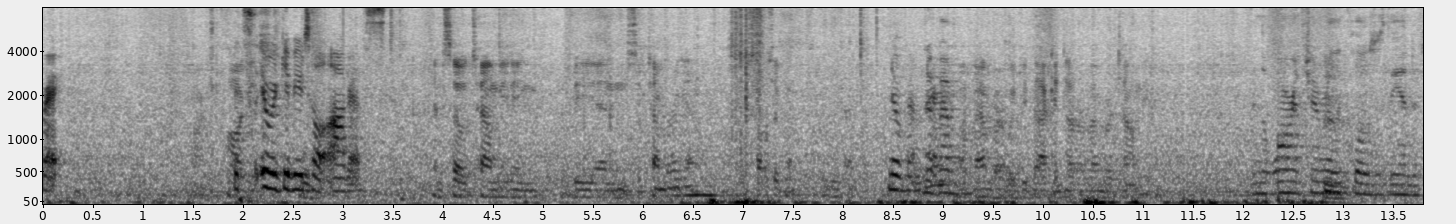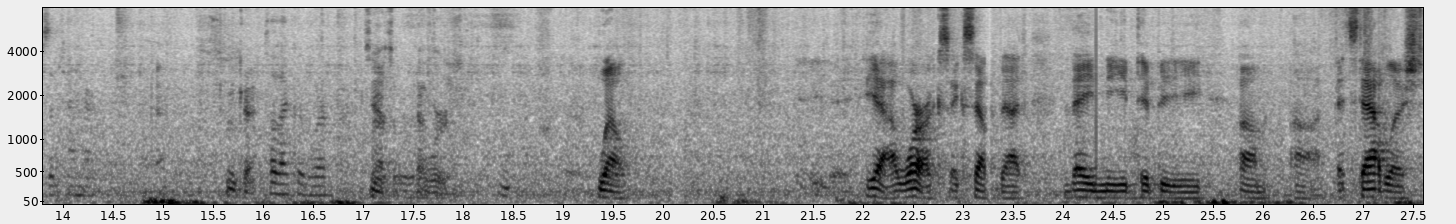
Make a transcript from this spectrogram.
Right, March, it's, August. it would give you till August, And so town meeting would be in September again, subsequent, November. November, November, we'd be back into November town meeting. and the warrant generally hmm. closes the end of September, Okay, so that could work. So yeah, that's what we would that have to works. Well, yeah, it works, except that they need to be um, uh, established,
